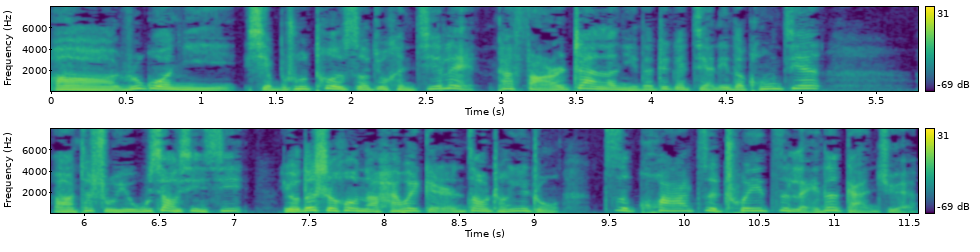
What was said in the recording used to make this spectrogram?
呃，如果你写不出特色，就很鸡肋，它反而占了你的这个简历的空间，啊，它属于无效信息。有的时候呢，还会给人造成一种自夸、自吹、自擂的感觉。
